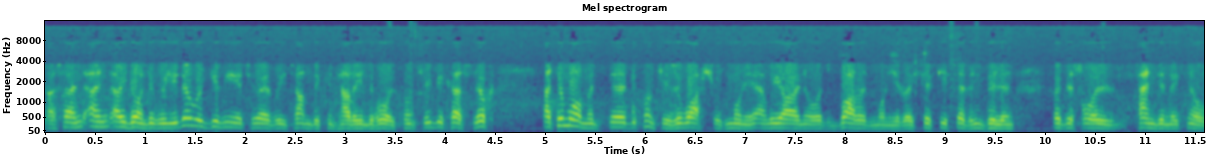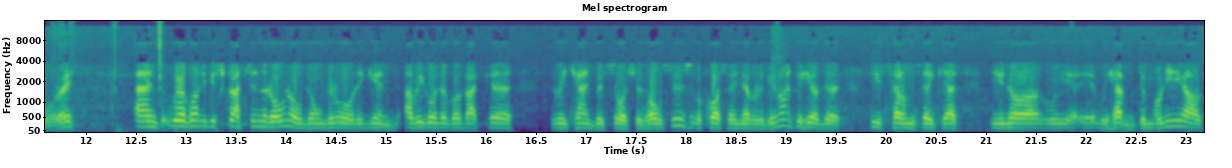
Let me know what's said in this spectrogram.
not, and, and I don't agree either. We're giving it to every Tom, Dick and Harry in the whole country because, look, at the moment, uh, the country is awash with money, and we all know it's borrowed money, right? 57 billion for this whole pandemic now, right? And we're going to be scratching around now down the road again. Are we going to go back to we can't build social houses? Of course, I never again want to hear the, these terms like that. You know, we we haven't the money, or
